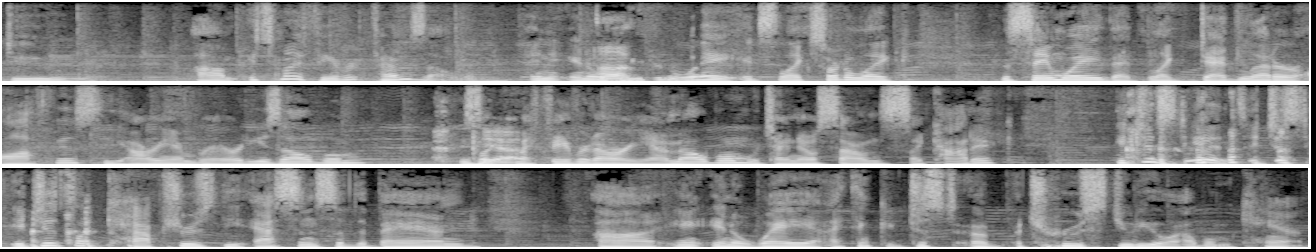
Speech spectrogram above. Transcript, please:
do. Um, it's my favorite Femmes album in, in a huh. weird way. It's like sort of like the same way that like Dead Letter Office, the REM Rarities album, is like yeah. my favorite REM album, which I know sounds psychotic. It just is. It just it just like captures the essence of the band uh, in, in, a way I think just a, a true studio album can't.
